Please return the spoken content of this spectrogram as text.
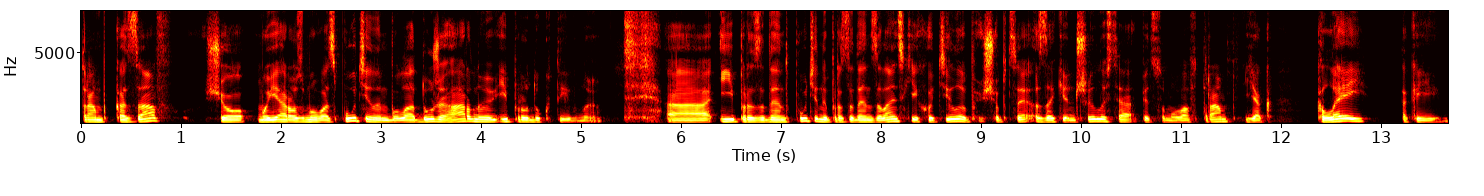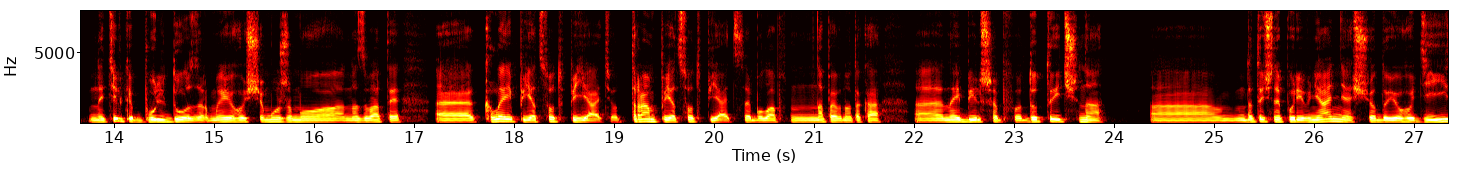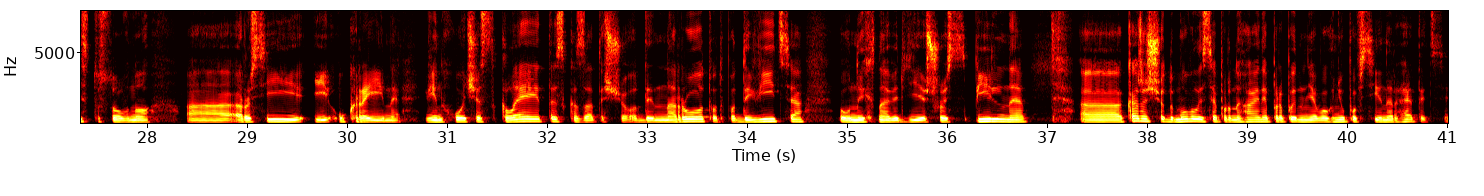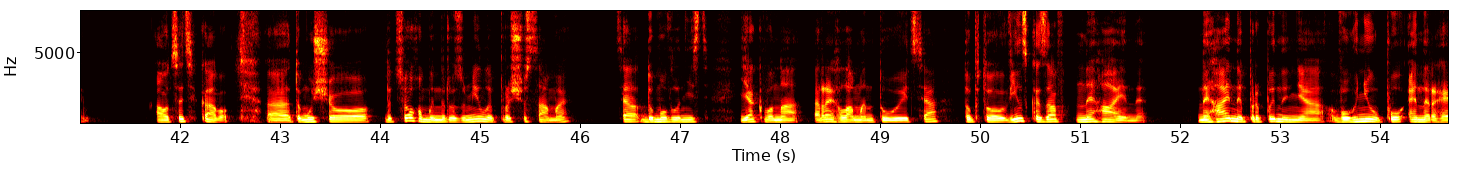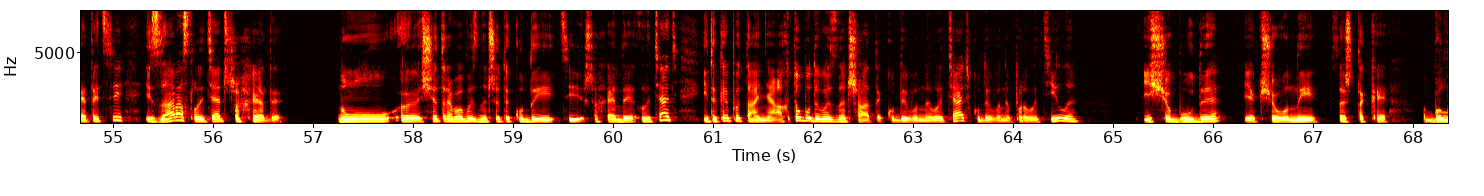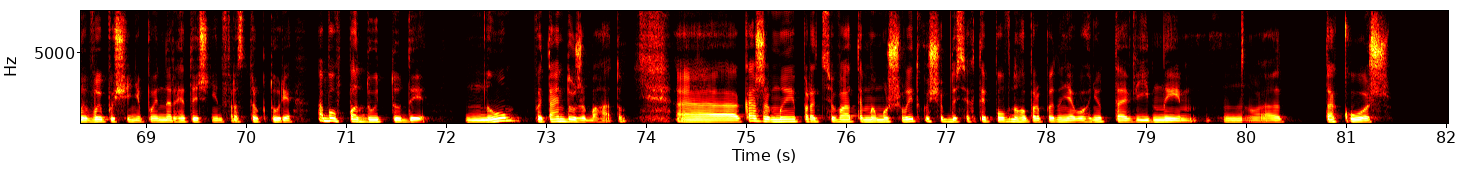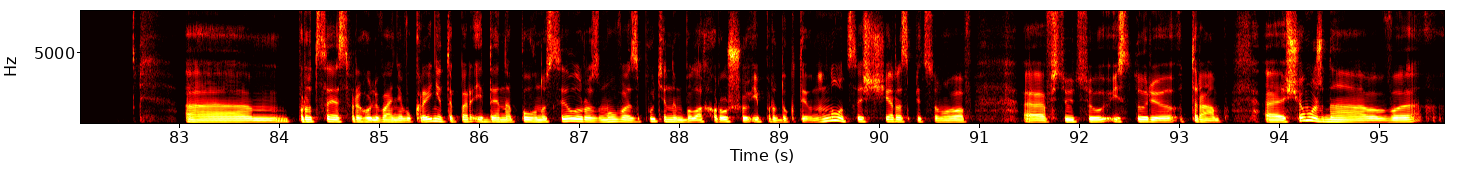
Трамп казав, що моя розмова з Путіним була дуже гарною і продуктивною. І президент Путін і президент Зеленський хотіли б, щоб це закінчилося, підсумував Трамп як клей. Такий не тільки бульдозер, ми його ще можемо назвати е, клей 505. От Трамп 505. Це була б напевно така е, найбільше б дотична дотичне порівняння щодо його дії стосовно Росії і України. Він хоче склеїти, сказати, що один народ. От подивіться, у них навіть є щось спільне. Е, каже, що домовилися про негайне припинення вогню по всій енергетиці. А оце цікаво, е, тому що до цього ми не розуміли, про що саме ця домовленість, як вона регламентується. Тобто він сказав негайне, негайне припинення вогню по енергетиці, і зараз летять шахеди. Ну, е, ще треба визначити, куди ці шахеди летять. І таке питання: а хто буде визначати, куди вони летять, куди вони прилетіли? І що буде, якщо вони все ж таки були випущені по енергетичній інфраструктурі або впадуть туди? Ну, питань дуже багато. Е, Каже, ми працюватимемо швидко, щоб досягти повного припинення вогню та війни. Е, Також процес врегулювання в Україні тепер іде на повну силу. Розмова з Путіним була хорошою і продуктивною. Ну це ще раз підсумував е, всю цю історію Трамп. Е, що можна в,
